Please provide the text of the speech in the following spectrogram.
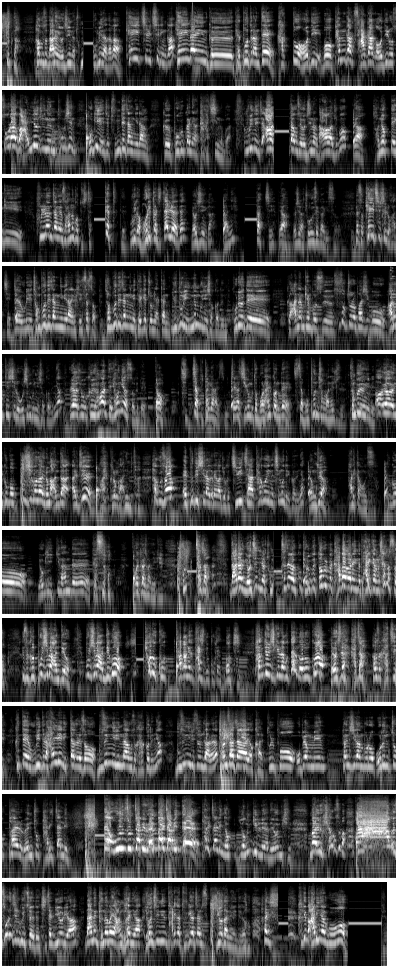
됐다 하고서 나랑 여진이랑 좀 고민하다가 K77인가? K9 그 대포들한테 각도 어디 뭐 편각 사각 어디로 쏘라고 알려주는 통신 거기에 이제 중대장이랑 그 보급관이랑 다 같이 있는 거야 우리는 이제 아 하고서 여진이랑 나와가지고 야 저녁 대기 훈련장에서 하는 것도 진짜 같은데 우리가 머리까지 잘려야 돼? 여진이가? 아니 같지. 야, 여진아, 좋은 생각이 있어. 그래서 K77로 갔지. 이제 우리 전포대장님이랑 이렇게 있었어. 전포대장님이 되게 좀 약간 유두리 있는 분이셨거든. 고려대 그 아남 캠퍼스 수석 졸업하시고 ROTC로 오신 분이셨거든요. 그래가지고 그 형한테 형이었어, 그때. 형. 진짜 부탁이 하나 있습니다. 제가 지금부터 뭘 할 건데 진짜 못 본 척만 해주세요. 전부대장님이 아야 이거 뭐 부시거나 이러면 안 돼 알지? 아 그런 거 아닙니다. 하고서 FDC라 그래가지고 그 지휘차 타고 있는 친구들 있거든요. 영두야 바리깡 어딨어? 그거 여기 있긴 한데 됐어. 거기까지만 얘기해. 존 찾아. 나랑 여진이랑 존 찾아갖고 결국에 더블백 가방 안에 있는 바리깡을 찾았어. 그래서 그걸 부시면 안 돼요. 부시면 안 되고 켜놓고 가방에다 다시 넣고 그냥 넣지. 방전시키려고 딱 넣어놓고 여진아 가자 하고서 갔지. 그때 우리들 할 일 있다 그래서 무슨 일 있나 하고서 갔거든요. 무슨 일 있었는 줄 알아요? 전사자 역할. 둘포 오병민 현시간부로 오른쪽 팔 왼쪽 다리 잘림. 내가 오른손잡이 왼발잡인데 팔 잘린 연, 연기를 해야 돼 연기를. 막 이렇게 하고서 막아왜 소리 지르고 있어야 돼 진짜 리얼이야. 나는 그나마 양반이야. 여진이는 다리가 두 개가 잘려서 기어다녀야 돼요. 아이씨 그게 말이냐고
